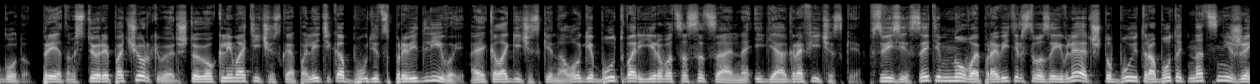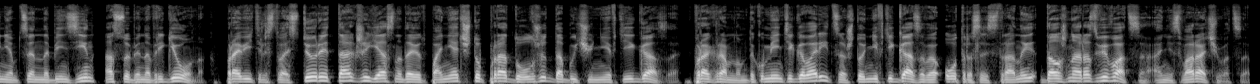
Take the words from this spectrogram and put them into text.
году. При этом Стёре подчеркивает, что его климатическая политика будет справедливой, а экологические налоги будут варьироваться социально и географически. В связи с этим новое правительство заявляет, что будет работать над снижением цен на бензин, особенно в регионах. Правительство Стере также ясно дает понять, что продолжит добычу нефти и газа. В программном документе говорится, что нефтегазовая отрасль страны должна развиваться, а не сворачиваться.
